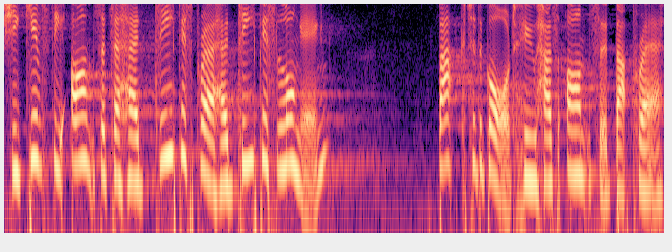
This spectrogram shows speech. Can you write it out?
She gives the answer to her deepest prayer, her deepest longing, back to the God who has answered that prayer.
